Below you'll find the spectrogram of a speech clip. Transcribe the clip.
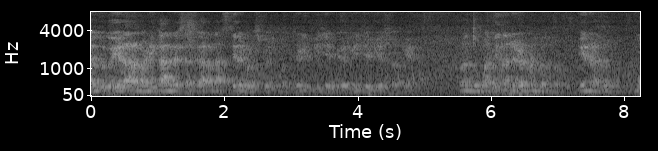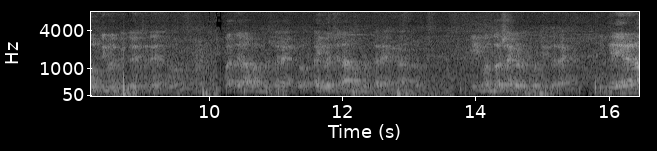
ಎಲ್ರಿಗೂ ಏನಾರ ಮಾಡಿ ಕಾಂಗ್ರೆಸ್ ಸರ್ಕಾರನ ಅಸ್ಥಿರಗೊಳಿಸಬೇಕು ಅಂತ ಬಿ ಜೆ ಅವರಿಗೆ, ಜೆ ಡಿ ಎಸ್ ಅವರಿಗೆ. ಒಂದು ಮೊದಲಿಂದನೂ ಹೇಳ್ಕೊಂಡು ಬಂದರು. ಏನಾದರು ಮೂರು ತಿಂಗಳು ಬಿದ್ದೋಯ್ತದೆ ಅಂದರು, ಇಪ್ಪತ್ತು ಜನ ಬಂದ್ಬಿಡ್ತಾರೆ ಅಂದರು, ಐವತ್ತು ಜನ ಬಂದ್ಬಿಡ್ತಾರೆ ಅಂದರು. ಈಗ ಒಂದು ವರ್ಷ ಗಡುವು ಕೊಟ್ಟಿದ್ದಾರೆ. ಹೀಗೆ ಏನೇನೋ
